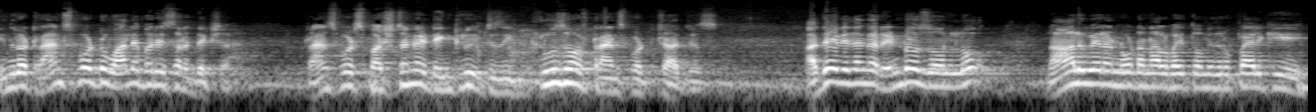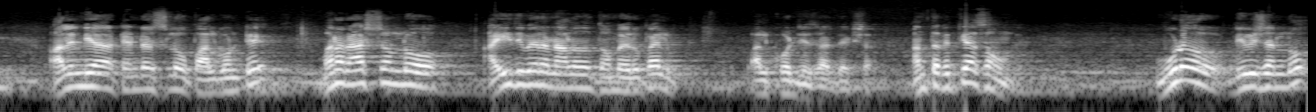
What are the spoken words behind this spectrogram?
ఇందులో ట్రాన్స్పోర్ట్ వాళ్ళే భరిస్తారు అధ్యక్ష. ట్రాన్స్పోర్ట్ స్పష్టంగా ఇట్ ఇంక్లూ it is inclusive of transport charges అదేవిధంగా రెండో జోన్లో నాలుగు వేల నూట నలభై తొమ్మిది రూపాయలకి ఆల్ ఇండియా టెండర్స్లో పాల్గొంటే మన రాష్ట్రంలో ఐదు వేల నాలుగు వందల తొంభై రూపాయలు వాళ్ళు కోట్ చేశారు అధ్యక్ష. అంత వ్యత్యాసం ఉంది. మూడో డివిజన్లో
